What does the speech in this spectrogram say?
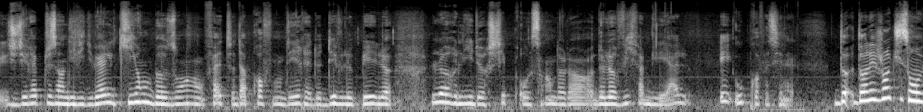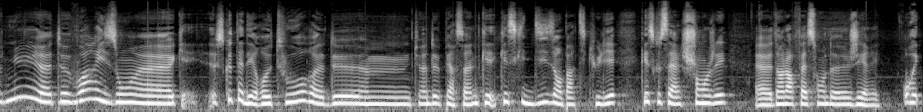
je dirais, plus individuelles qui ont besoin, en fait, d'approfondir et de développer leur leadership au sein de leur, vie familiale et ou professionnelle. Dans, les gens qui sont venus euh, te voir, ils ont. Euh, est-ce que tu as des retours de, hum, tu vois, de personnes? Qu'est-ce qu'ils disent en particulier? Qu'est-ce que ça a changé euh, dans leur façon de gérer? Oui.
